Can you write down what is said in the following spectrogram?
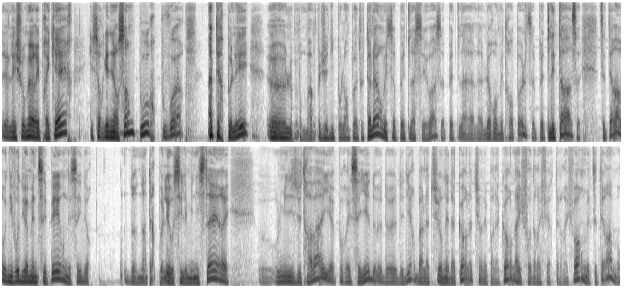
les chômeurs et précaires qui s'organisent ensemble pour pouvoir interpeller, euh, bah, j'ai dit Pôle emploi tout à l'heure, mais ça peut être la CEA, ça peut être l'Eurométropole, ça peut être l'État, etc. Au niveau du MNCP, on essaye d'interpeller aussi les ministères et, ou le ministre du Travail pour essayer de, dire bah, là-dessus on est d'accord, là-dessus on n'est pas d'accord, là il faudrait faire telle réforme, etc. Bah,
